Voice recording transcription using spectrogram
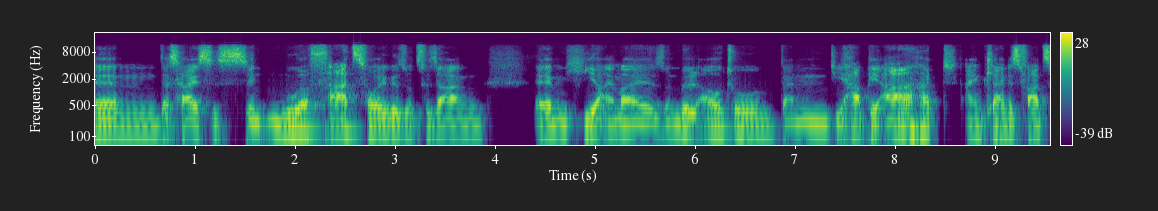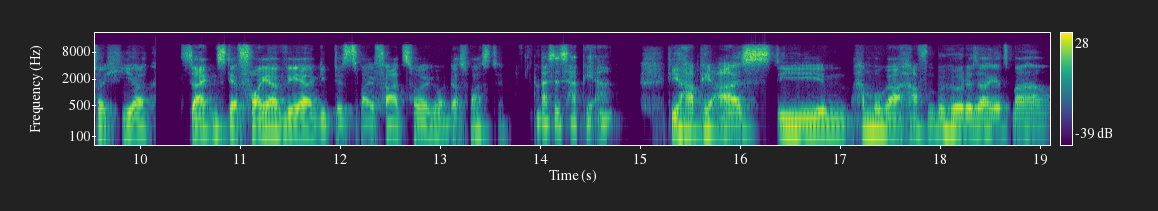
Ähm, das heißt, es sind nur Fahrzeuge sozusagen. Ähm, hier einmal so ein Müllauto, dann die HPA hat ein kleines Fahrzeug hier. Seitens der Feuerwehr gibt es zwei Fahrzeuge und das war's denn. Was ist HPA? Die HPA ist die Hamburger Hafenbehörde, sage ich jetzt mal,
